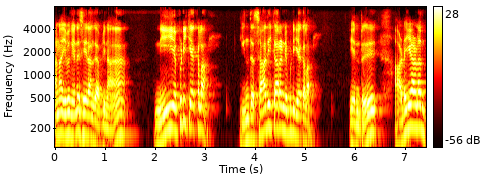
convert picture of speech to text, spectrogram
ஆனால் இவங்க என்ன செய்கிறாங்க அப்படின்னா நீ எப்படி கேட்கலாம்? இந்த சாதிக்காரன் எப்படி கேட்கலாம்? என்று அடையாளம்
